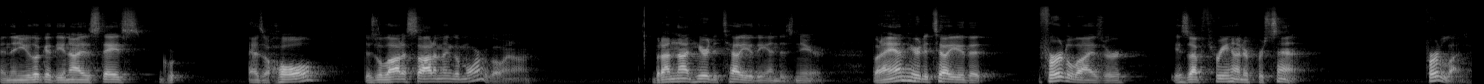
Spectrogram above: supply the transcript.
and then you look at the United States as a whole, there's a lot of Sodom and Gomorrah going on. But I'm not here to tell you the end is near. But I am here to tell you that fertilizer is up 300%. Fertilizer.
